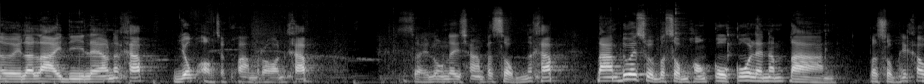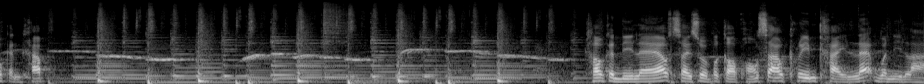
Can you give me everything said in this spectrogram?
เนยละลายดีแล้วนะครับ ยกออกจากความร้อนครับ ใส่ลงในชามผสมนะครับ ตามด้วยส่วนผสมของโกโก้และน้ำตาล ผสมให้เข้ากันครับ เข้ากันดีแล้วใส่ส่วนประกอบของซาวครีมไข่และวานิลา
